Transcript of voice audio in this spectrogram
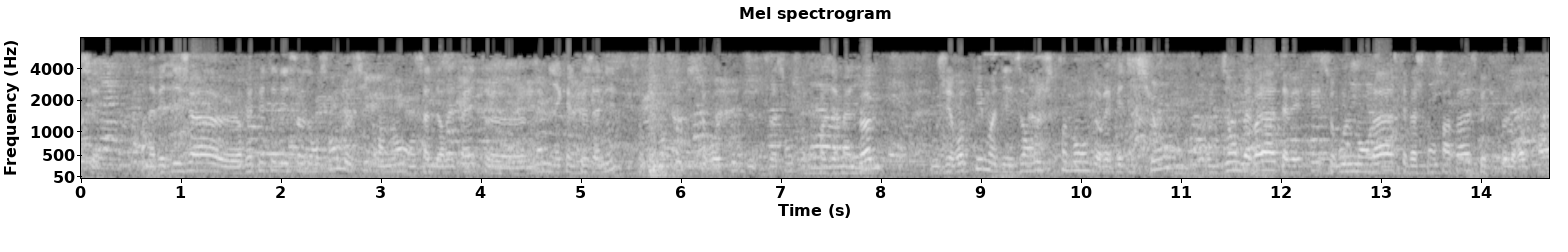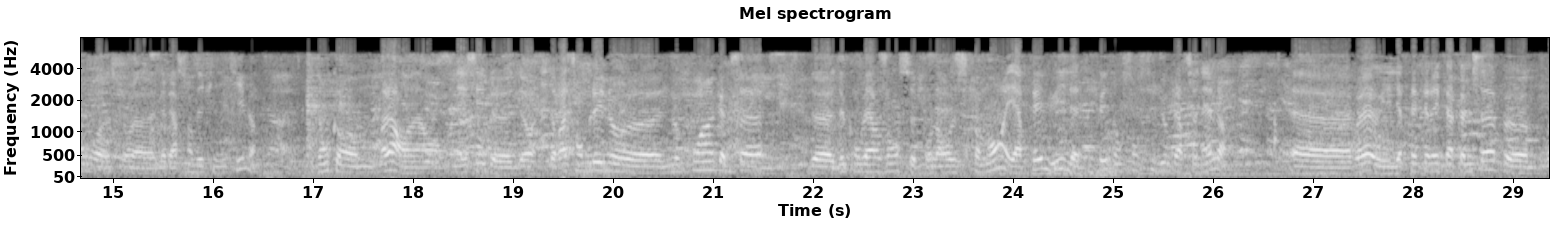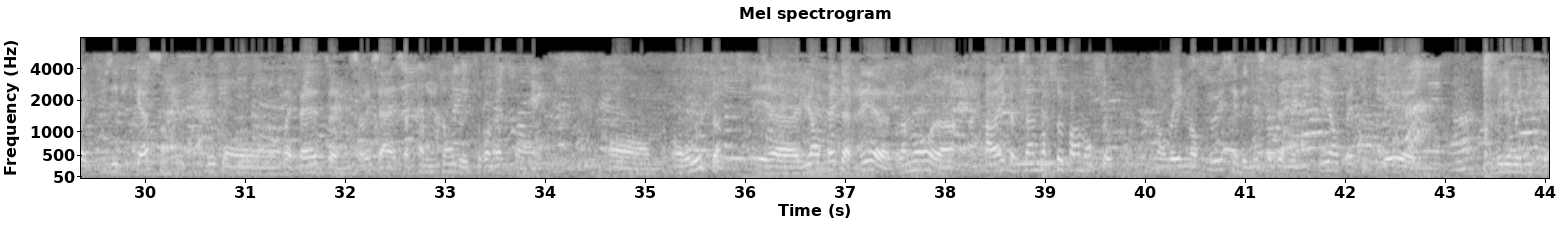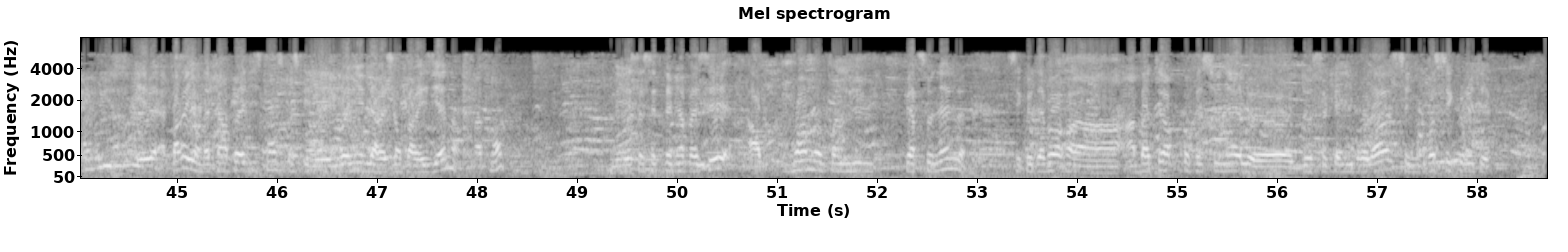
on avait déjà euh, répété des choses ensemble aussi, vraiment en salle de répète, euh, même il y a quelques années, sur des morceaux qui se retrouvent de toute façon sur le troisième album, où j'ai repris moi des enregistrements de répétition, en disant bah voilà, t'avais fait ce roulement là, c'était vachement sympa, est-ce que tu peux le reprendre sur la, version définitive? Donc voilà, on a, essayé de, rassembler nos, points comme ça de, convergence pour l'enregistrement, et après lui il a tout fait dans son studio personnel. Euh, voilà, il a préféré faire comme ça pour, être plus efficace, plutôt qu'on répète, c'est vrai ça, prend du temps de tout remettre en, route. Et euh, lui en fait a fait euh, vraiment un, travail comme ça, morceau par morceau. Envoyé le morceau et s'il avait des choses à en fait il pouvait, les modifier. Et pareil, on a fait un peu à distance parce qu'il est éloigné de la région parisienne maintenant. Mais ça s'est très bien passé. Alors moi mon point de vue personnel, c'est que d'abord un, batteur professionnel euh, de ce calibre-là, c'est une grosse sécurité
